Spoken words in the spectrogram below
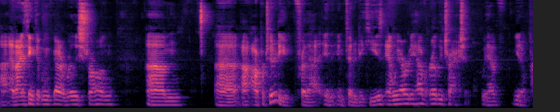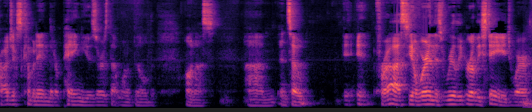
Uh, and I think that we've got a really strong um, uh, opportunity for that in Infinity Keys, and we already have early traction. We have you know projects coming in that are paying users that want to build on us, um, and so it, it, for us, you know, we're in this really early stage where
